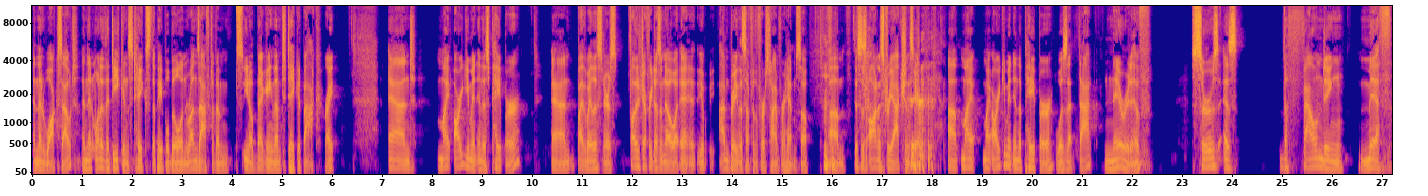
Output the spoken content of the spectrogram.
and then walks out. And then one of the deacons takes the papal bull and runs after them you know begging them to take it back right? And my argument in this paper and by the way listeners father geoffrey doesn't know what uh, i'm bringing this up for the first time for him so um, this is honest reactions here. Uh, my my argument in the paper was that that narrative serves as the founding myth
